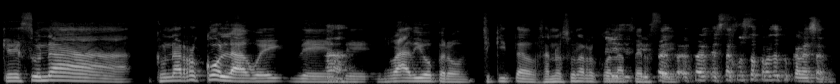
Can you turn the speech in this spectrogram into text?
que es una, que una rocola, güey, de, Ah. de radio, pero chiquita, o sea, no es una rocola Sí, sí, sí, per está, se. está- está- está justo atrás de tu cabeza, güey.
